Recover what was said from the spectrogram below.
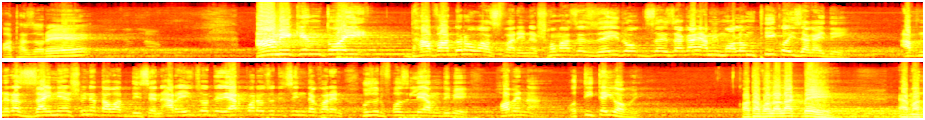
কথা জোরে। আমি কিন্তু ওই ধাপাদরও ওয়াজ পারি না। সমাজে যেই রোগ যে জায়গায় আমি মলম ঠিক ওই জায়গায় দেই। আপনারা যাই নিয়ে শুনে দাওয়াত দিছেন। আর এই যদি এরপরে যদি চিন্তা করেন হুজুর ফজলিয়াম দিবে হবে না? অতীতেই হবে। কথা বলা লাগবে? এমন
